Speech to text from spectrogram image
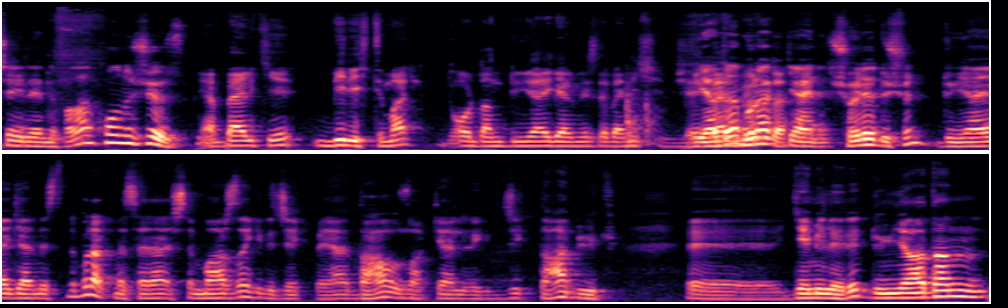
şeylerini falan konuşuyoruz. ya belki bir ihtimal oradan dünyaya gelmesi de ben hiç şey ya da bırak da. yani şöyle düşün. Dünyaya gelmesini bırak. Mesela işte Mars'a gidecek veya daha uzak yerlere gidecek daha büyük e, gemileri dünyadan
